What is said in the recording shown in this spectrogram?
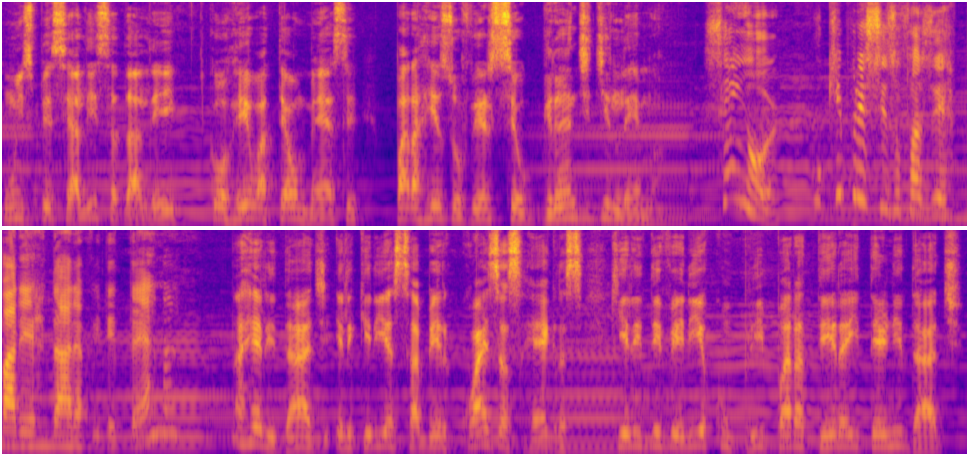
um especialista da lei correu até o mestre para resolver seu grande dilema. Senhor, o que preciso fazer para herdar a vida eterna? Na realidade, ele queria saber quais as regras que ele deveria cumprir para ter a eternidade.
